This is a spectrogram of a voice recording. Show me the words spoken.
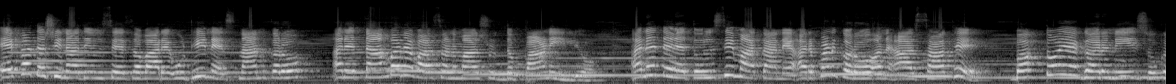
એકાદશીના દિવસે સવારે ઉઠીને સ્નાન કરો અને તાંબાના વાસણમાં શુદ્ધ પાણી લ્યો અને તેને તુલસી માતાને અર્પણ કરો અને આ સાથે ભક્તોએ ઘરની સુખ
